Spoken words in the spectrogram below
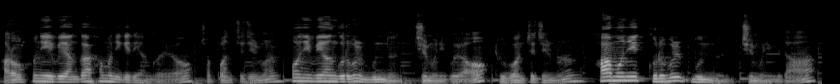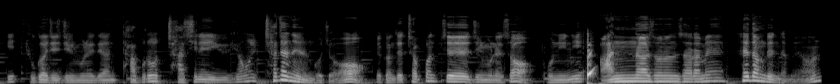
바로 허니비안과 하모닉에 대한 거예요. 첫 번째 질문은 허니비안 그룹을 묻는 질문이고요. 두 번째 질문은 하모닉 그룹을 묻는 질문입니다. 이 두 가지 질문에 대한 답으로 자신의 유형을 찾아내는 거죠. 그런데 첫 번째 질문에서 본인이 안 나서는 사람에 해당된다면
